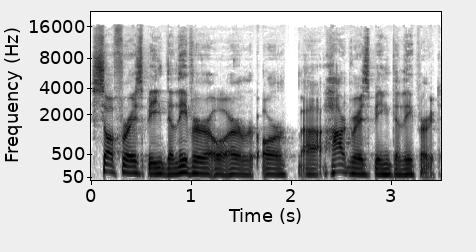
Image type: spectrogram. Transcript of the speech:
software is being delivered or or uh, hardware is being delivered.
